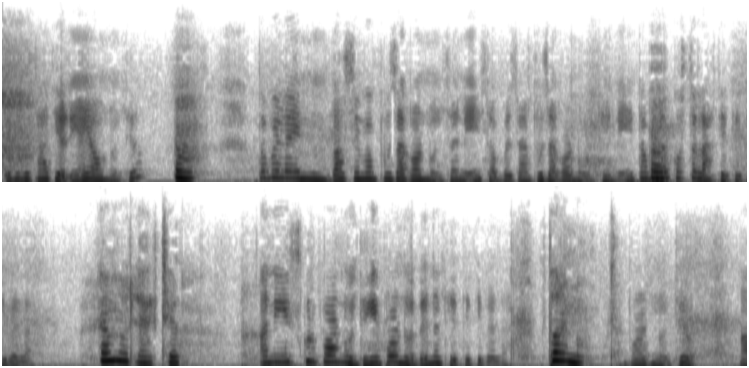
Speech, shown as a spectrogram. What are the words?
तपाईँको साथीहरू यहीँ आउनुहुन्थ्यो? तपाईँलाई दसैँमा पूजा गर्नुहुन्छ नि सबैजना पूजा गर्नुहुन्थ्यो नि तपाईँलाई कस्तो लाग्थ्यो त्यति बेला? राम्रो लाग्थ्यो। अनि स्कुल पढ्नुहुन्थ्यो कि पढ्नु हुँदैन थियो त्यति बेला? पढ्नु। पढ्नुहुन्थ्यो। अ,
